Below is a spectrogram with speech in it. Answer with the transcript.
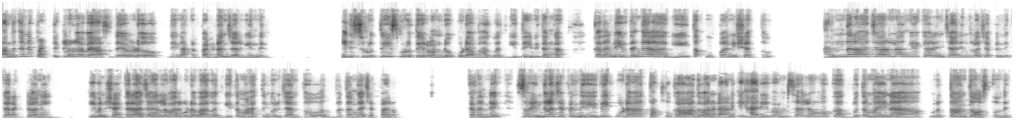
అందుకనే పర్టికులర్గా వ్యాసదేవుడు దీన్ని అక్కడ పెట్టడం జరిగింది. ఇది శృతి స్మృతి రెండు కూడా భగవద్గీత ఈ విధంగా. కదండి ఈ విధంగా గీత ఉపనిషత్తు అందరు ఆచారాలు అంగీకరించారు. ఇందులో చెప్పింది కరెక్ట్ అని. ఈవెన్ శంకరాచార్యుల వారు కూడా భగవద్గీత మహత్యం గురించి ఎంతో అద్భుతంగా చెప్పారు. కదండి? సో ఇందులో చెప్పింది ఏది కూడా తప్పు కాదు అనడానికి హరివంశలో ఒక అద్భుతమైన వృత్తాంతం వస్తుంది.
